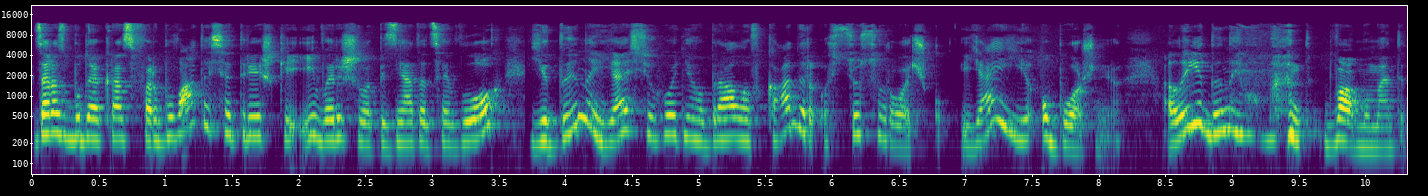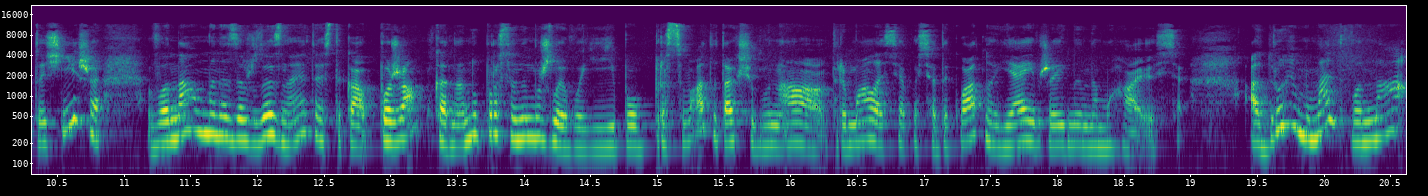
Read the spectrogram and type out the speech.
Зараз буду якраз фарбуватися трішки і вирішила підзняти цей влог. Єдине, я сьогодні обрала в кадр ось цю сорочку. Я її обожнюю. Але єдиний момент, два моменти точніше, вона в мене завжди, знаєте, ось така пожамкана. Ну просто неможливо її попресувати так, щоб вона трималася якось адекватно. Я її вже й не намагаюся. А другий момент вона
